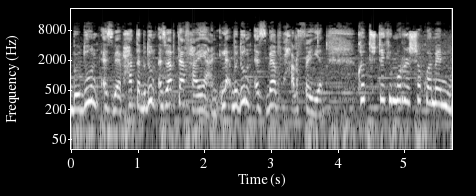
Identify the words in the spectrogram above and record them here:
بدون أسباب حتى بدون أسباب تافهة يعني لا بدون أسباب حرفيا. كنت تشتكي مر الشكوى منه.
